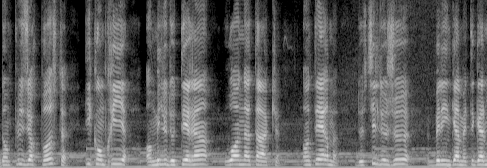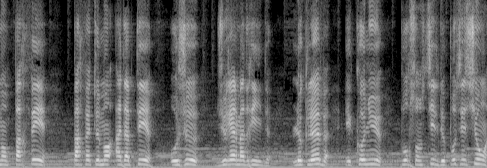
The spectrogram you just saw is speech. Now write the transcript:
dans plusieurs postes, y compris en milieu de terrain ou en attaque. En termes de style de jeu, Bellingham est également parfait parfaitement adapté au jeu du Real Madrid. Le club est connu pour son style de possession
